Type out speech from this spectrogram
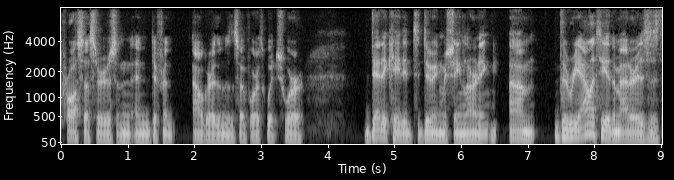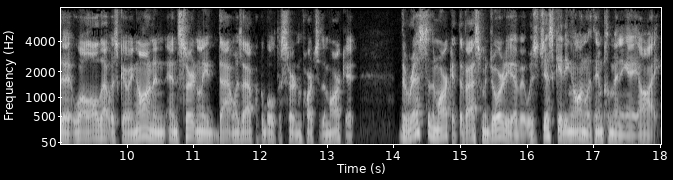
processors and, and different algorithms and so forth, which were dedicated to doing machine learning. Um, the reality of the matter is, is that while all that was going on, and, and certainly that was applicable to certain parts of the market, the rest of the market, the vast majority of it, was just getting on with implementing AI.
